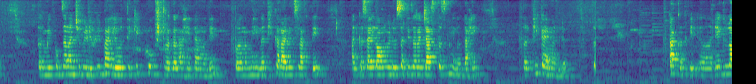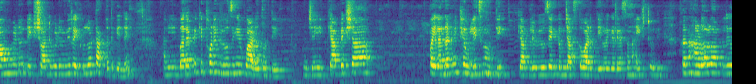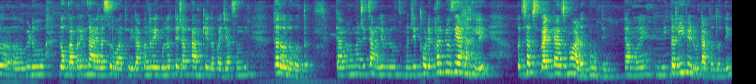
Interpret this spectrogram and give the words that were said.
तर मी खूप जणांची व्हिडिओही पाहिले होते की खूप स्ट्रगल आहे त्यामध्ये. पण मेहनत ही करावीच लागते. आणि कसं आहे लॉंग व्हिडिओसाठी जरा जास्तच मेहनत आहे. तर ठीक आहे म्हणलं. टाकत गे एक लॉंग व्हिडिओ एक शॉर्ट व्हिडिओ मी रेग्युलर टाकत गेले. आणि बऱ्यापैकी थोडे व्ह्यूजही वाढत होते. म्हणजे इतक्या अपेक्षा पहिल्यांदा मी ठेवलीच नव्हती की आपले व्ह्यूज एकदम जास्त वाढतील वगैरे असं नाहीच ठेवली. कारण हळूहळू आपले व्हिडिओ लोकांपर्यंत जायला सुरुवात होईल. आपण रेग्युलर त्याच्यावर काम केलं पाहिजे असं मी ठरवलं होतं. त्यामुळे माझे चांगले व्ह्यूज म्हणजे थोडेफार व्ह्यूज यायला लागले. पण सबस्क्राईब काय अजून वाढत नव्हते. त्यामुळे मी तरीही व्हिडिओ टाकत होते.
